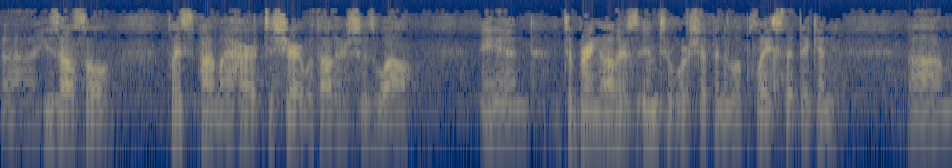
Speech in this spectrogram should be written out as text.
uh, He's also placed upon my heart to share it with others as well. And to bring others into worship into a place that they can um,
